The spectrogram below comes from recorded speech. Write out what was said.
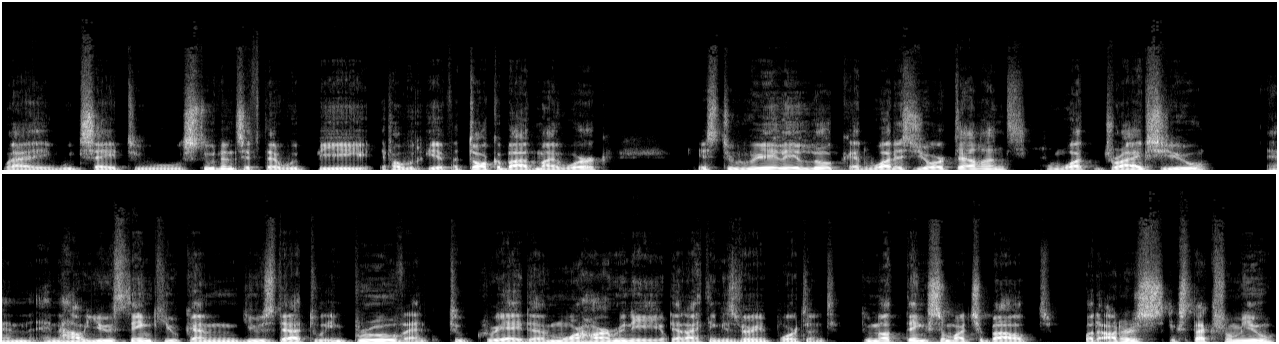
what I would say to students if there would be if I would give a talk about my work is to really look at what is your talent and what drives you and and how you think you can use that to improve and to create a more harmony that I think is very important. Do not think so much about what others expect from you,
